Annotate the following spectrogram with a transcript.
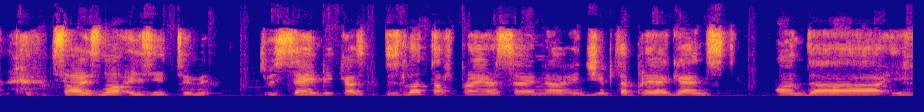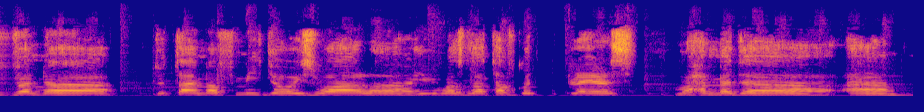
so it's not easy to to say because there's a lot of players in uh, Egypt I play against, and uh, even uh, the time of Mido as well, uh, it was a lot of good players. Mohammed, uh, um,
